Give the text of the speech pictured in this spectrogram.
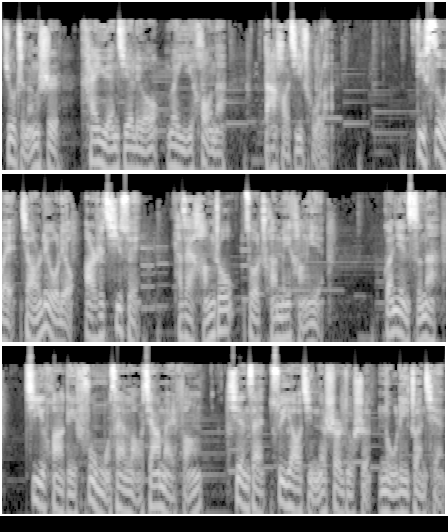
就只能是开源节流，为以后呢打好基础了。第四位叫六六，二十七岁，他在杭州做传媒行业，关键词呢。计划给父母在老家买房，现在最要紧的事儿就是努力赚钱。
